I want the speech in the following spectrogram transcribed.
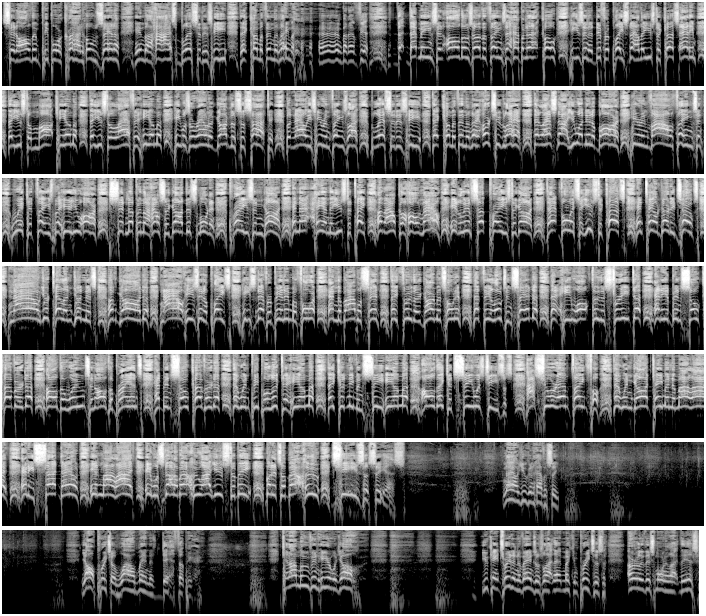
Said, All them people are crying, Hosanna in the highest. Blessed is he that cometh in the name of. but I feel, that, that means that all those other things that happened to that colt, he's in a different place now. They used to cuss at him, they used to mock him, they used to laugh at him. He was around a godless society, but now he's hearing things like, Blessed is he that cometh in the name. Aren't you glad that last night you wasn't in a bar hearing vile things and wicked things, but here you are sitting up in the house of God this morning praising God. And that hand that used to take of alcohol now it lifts up praise to God. That voice that used to cuss and tell dirty jokes now you're telling goodness of God. Now he's in a place he's never been in before. And the Bible said they threw their garments on him. That theologian said that he walked through the street street uh, and he had been so covered, uh, all the wounds and all the brands had been so covered uh, that when people looked at him, they couldn't even see him. All they could see was Jesus. I sure am thankful that when God came into my life and he sat down in my life, it was not about who I used to be, but it's about who Jesus is. Now you can have a seat. Y'all preach a wild man to death up here. Can I move in here with y'all? You can't treat an evangelist like that and make him preach this early this morning like this.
